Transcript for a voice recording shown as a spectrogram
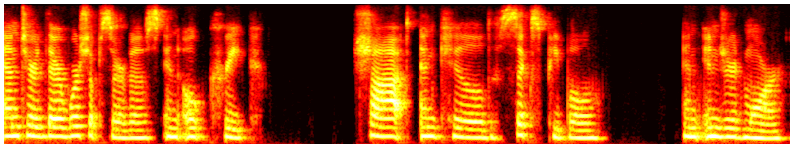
entered their worship service in Oak Creek, shot and killed six people, and injured more.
